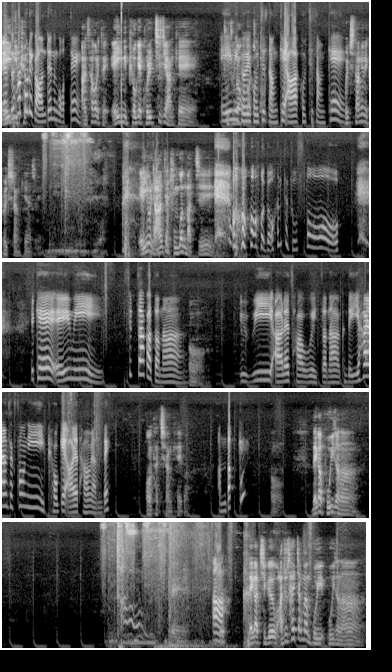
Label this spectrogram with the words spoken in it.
에임이 벽, 사거리가 안 되는 것 같아. 안 사거리 돼. 에임이 벽에 걸치지 않게 에임이 벽에 맞춰봐. 걸치지 않게? 아, 걸치지 않게? 걸치 당연히 걸치지 않게 해야지. 에임을 나한테 둔건 맞지. 어, 너한테 뒀어. 이렇게 에임이 십자가잖아. 어. 이 위, 아래, 좌우에 있잖아. 근데 이 하얀색 선이 벽에 아예 닿으면 안 돼? 어 닿지 않게 해봐. 안 닿게? 어. 내가 보이잖아. 네. 아, 내가 지금 아주 살짝만 보이 보이잖아.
